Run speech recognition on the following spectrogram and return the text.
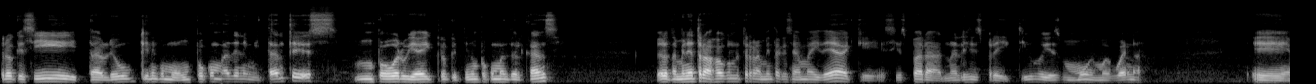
Creo que sí, Tableau tiene como un poco más de limitantes. Un Power BI creo que tiene un poco más de alcance. Pero también he trabajado con otra herramienta que se llama IDEA, que sí es para análisis predictivo y es muy, muy buena. Eh,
